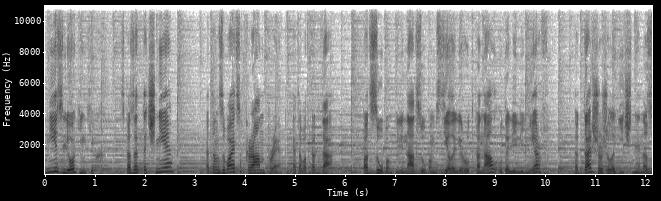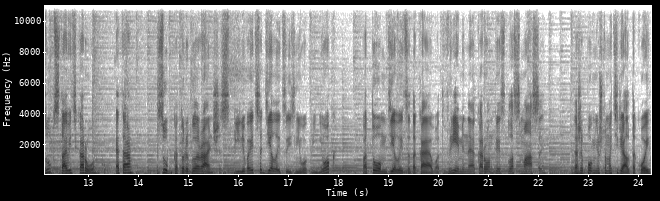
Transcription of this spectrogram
не из легеньких. Сказать точнее, это называется crown prep. Это вот когда под зубом или над зубом сделали рут-канал, удалили нерв, так дальше уже логичнее на зуб ставить коронку. Это зуб, который был раньше, спиливается, делается из него пенек, потом делается такая вот временная коронка из пластмассы, даже помню, что материал такой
